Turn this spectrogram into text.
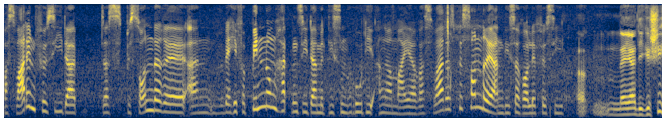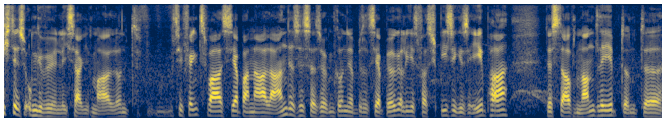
Was war denn für Sie da das Besondere an, welche Verbindung hatten Sie da mit diesem Rudi Angermeier? Was war das Besondere an dieser Rolle für Sie? Äh, naja, die Geschichte ist ungewöhnlich, sage ich mal. Und sie fängt zwar sehr banal an, das ist also im Grunde ein bisschen sehr bürgerliches, fast spießiges Ehepaar, das da auf dem Land lebt und äh,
